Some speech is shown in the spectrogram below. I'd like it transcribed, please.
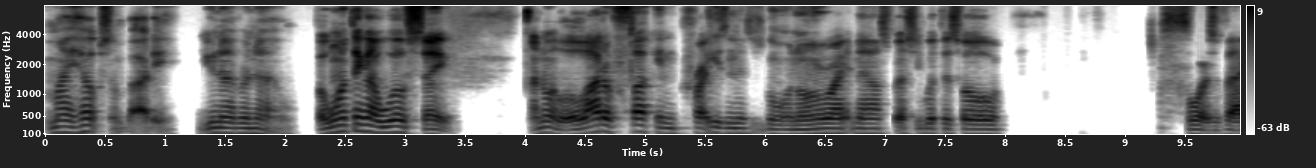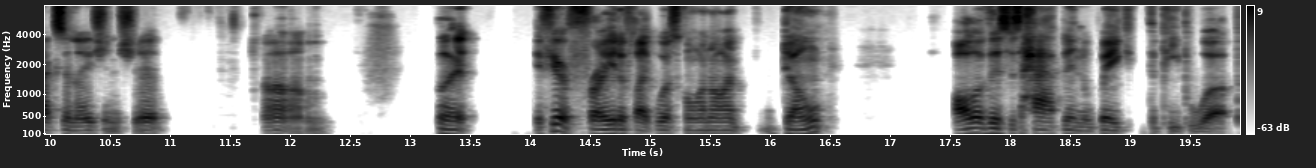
might help somebody. You never know. But one thing I will say, I know a lot of fucking craziness is going on right now, especially with this whole forced vaccination shit. Um, but if you're afraid of like what's going on, don't. All of this is happening to wake the people up.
